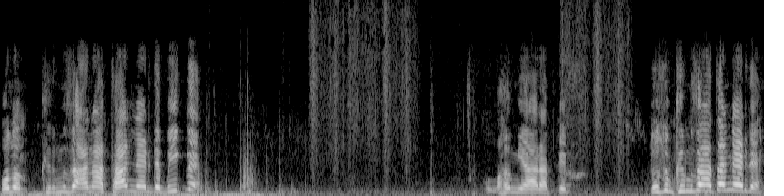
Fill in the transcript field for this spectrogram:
Oğlum kırmızı anahtar nerede bıyıklı? Allah'ım ya Rabbim. Dostum kırmızı anahtar nerede?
